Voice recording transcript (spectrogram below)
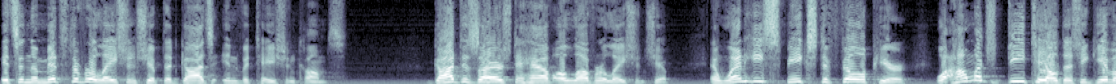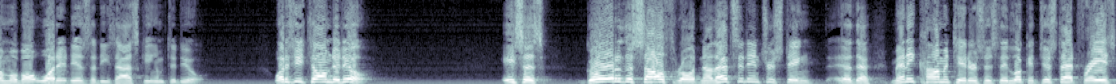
It's in the midst of relationship that God's invitation comes. God desires to have a love relationship. And when he speaks to Philip here, well, how much detail does he give him about what it is that he's asking him to do? What does he tell him to do? He says, Go to the south road. Now, that's an interesting, uh, the, many commentators, as they look at just that phrase,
